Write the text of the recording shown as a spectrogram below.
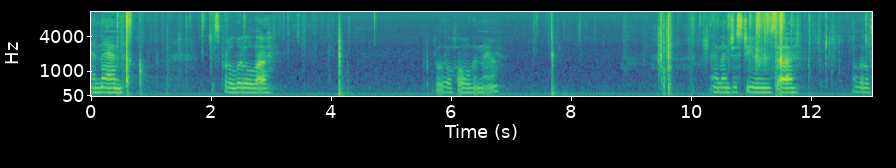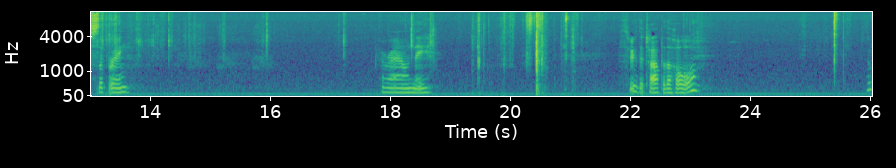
And then just put a little uh, put a little hole in there. And then just use uh, a little slip ring around the through the top of the hole. You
